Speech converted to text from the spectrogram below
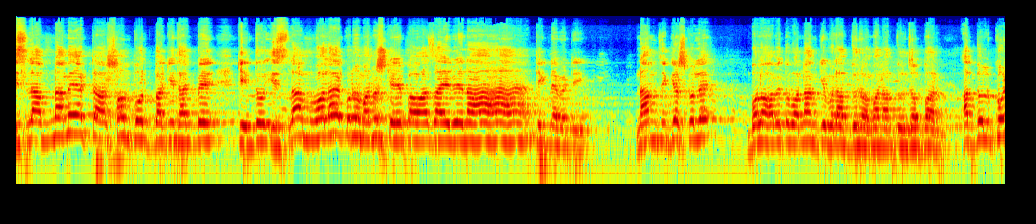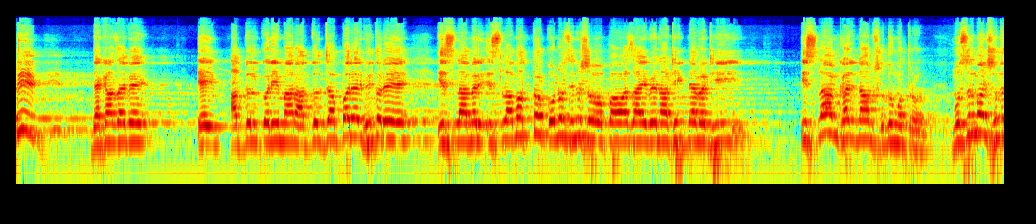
ইসলাম নামে একটা সম্পদ বাকি থাকবে, কিন্তু ইসলাম বলা কোনো মানুষকে পাওয়া যাইবে না। ঠিক না বেটি? নাম জিজ্ঞেস করলে বলা হবে তোমার নাম কি বলে? আব্দুর রহমান, আব্দুল জব্বার। আব্দুল করিম, দেখা যাবে এই আব্দুল করিম আর আব্দুল জব্বারের ভিতরে ইসলামের ইসলামত্ব কোনো জিনিসও পাওয়া যাইবে না। ঠিক না বেঠি ইসলাম খালি নাম শুধুমাত্র। মুসলমান শুধু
